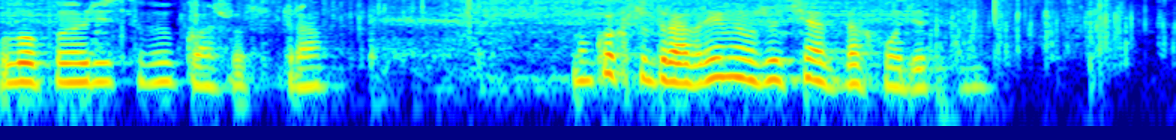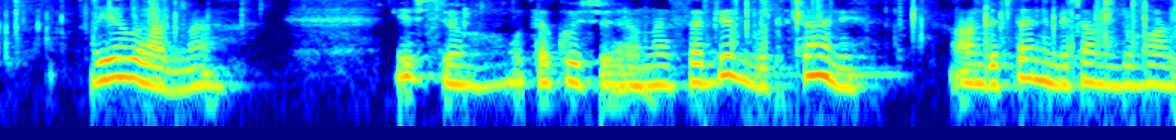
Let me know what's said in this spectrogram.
лопаю рисовую кашу с утра. Ну как с утра? Время уже час доходит. И ладно. И все. Вот такой сегодня у нас обед будет в Тане. А, в Тане метан дуван.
